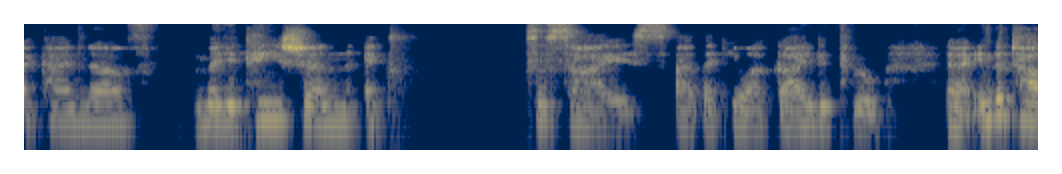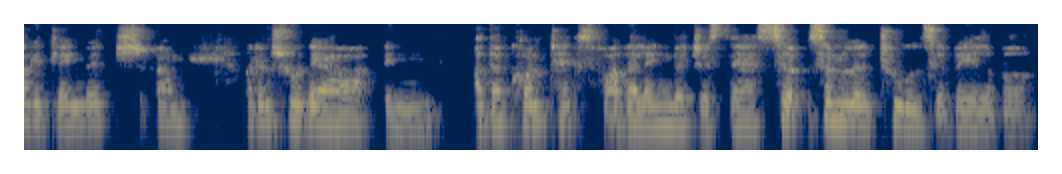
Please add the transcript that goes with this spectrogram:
a kind of meditation exercise uh, that you are guided through uh, in the target language, um, but I'm sure there are in other contexts for other languages, there are similar tools available.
